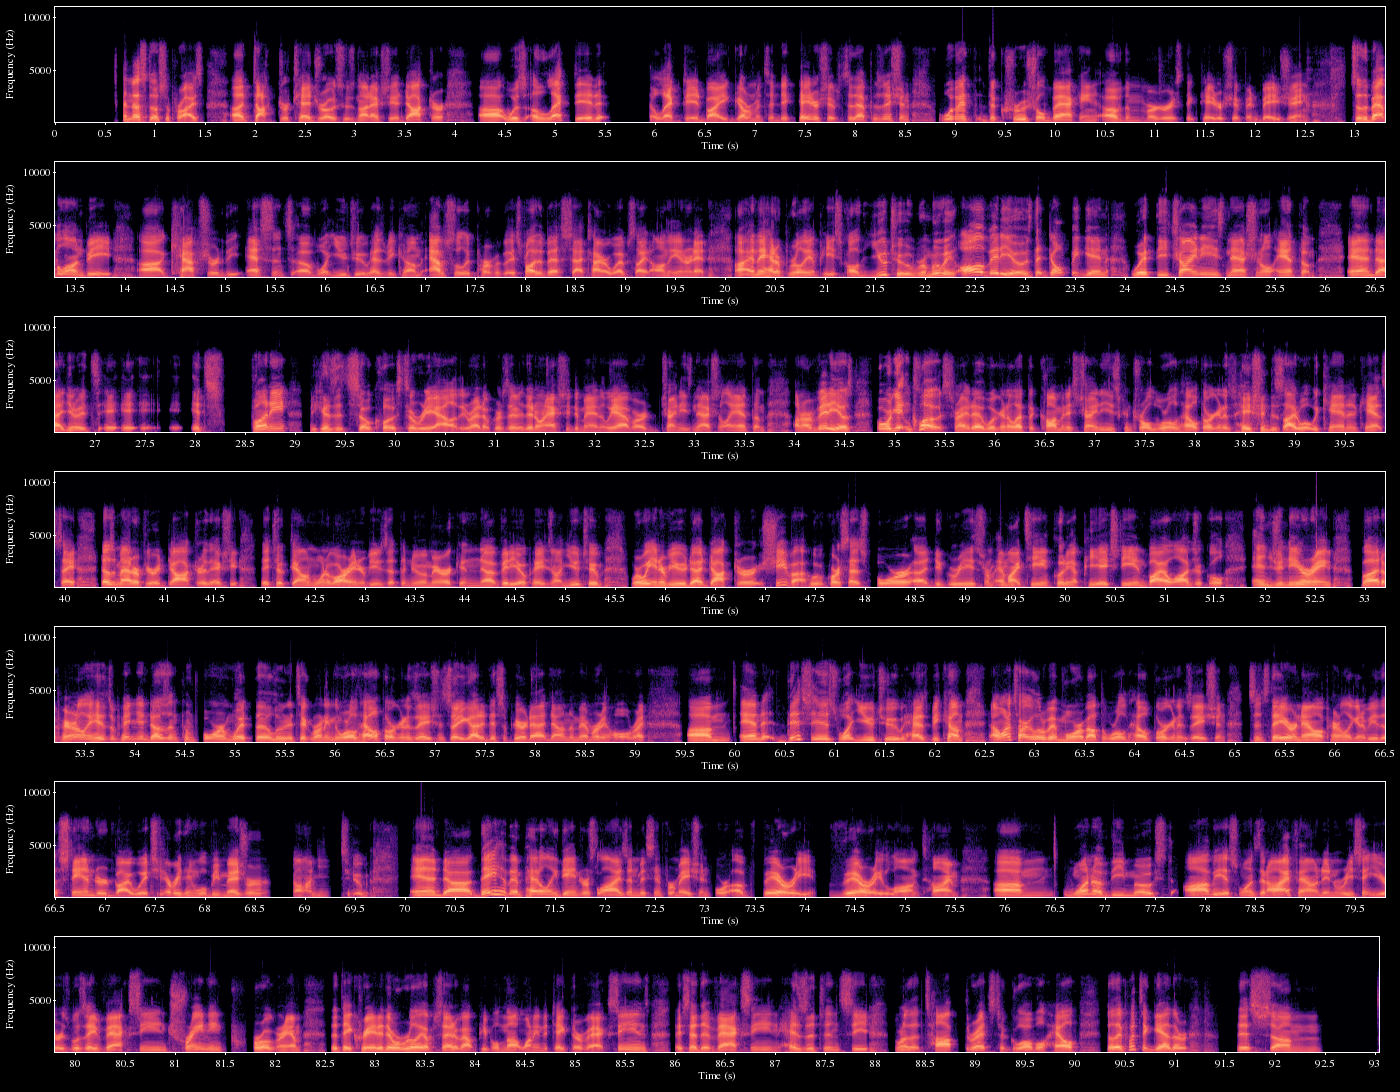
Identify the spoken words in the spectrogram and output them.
And that's no surprise. Uh, Dr. Tedros, who's not actually a doctor, uh, was elected elected by governments and dictatorships to that position with the crucial backing of the murderous dictatorship in Beijing. So the Babylon Bee uh, captured the essence of what YouTube has become absolutely perfectly. It's probably the best satire website on the internet. Uh, and they had a brilliant piece called YouTube removing all videos that don't begin with the Chinese national anthem. And, uh, you know, it's, it, it, it's funny because it's so close to reality, right? Of course, they, they, don't actually demand that we have our Chinese national anthem on our videos, but we're getting close, right? Uh, we're going to let the communist Chinese controlled World Health Organization decide what we can and can't say. It doesn't matter if you're a doctor. They actually they took down one of our interviews at the New American uh, video page on YouTube, where we interviewed uh, Dr. Shiva, who of course has four uh, degrees from MIT, including a PhD in biological engineering, but apparently his opinion doesn't conform with the lunatic running the World Health Organization, so you got to disappear that down the memory hole, right? Um, and this is what YouTube has become. Now, I want to talk a little bit more about the World Health Organization, since they are now apparently going to be the standard by which everything will be measured on YouTube. And uh, they have been peddling dangerous lies and misinformation for a very, very long time. Um, one of the most obvious ones that I found in recent years was a vaccine training program that they created. They were really upset about people not wanting to take their vaccines. They said that vaccine hesitancy is one of the top threats to global health. So they put together this um,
